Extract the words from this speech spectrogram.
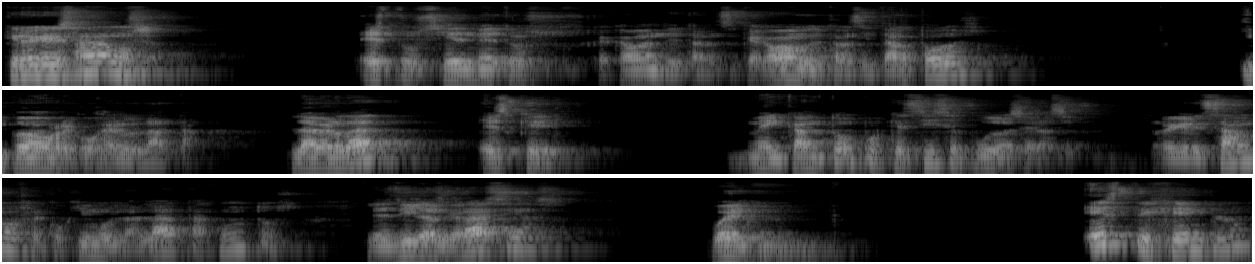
que regresáramos estos 100 metros que, que acabamos de transitar todos y podamos recoger la lata. La verdad es que me encantó porque sí se pudo hacer así. Regresamos, recogimos la lata juntos, les di las gracias. Bueno, este ejemplo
